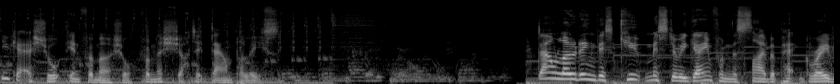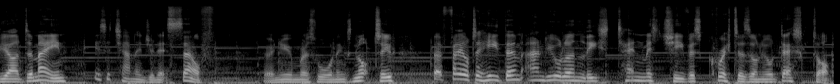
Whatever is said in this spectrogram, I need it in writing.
you get a short infomercial from the Shut It Down police. Downloading this cute mystery game from the Cyberpet Graveyard domain is a challenge in itself. There are numerous warnings not to, but fail to heed them and you'll unleash 10 mischievous critters on your desktop.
